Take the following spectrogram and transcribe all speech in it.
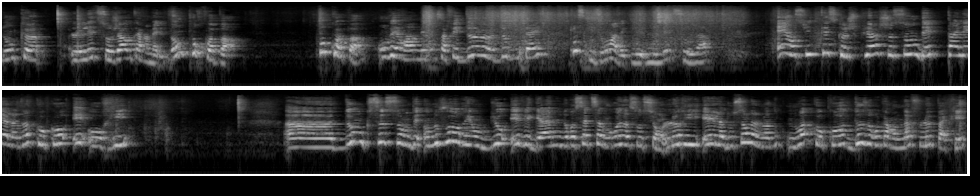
donc euh, le lait de soja au caramel. Donc pourquoi pas? Pourquoi pas? On verra. Mais ça fait deux, bouteilles. Qu'est-ce qu'ils ont avec le, lait de soja? Et ensuite, qu'est-ce que je pioche? Ce sont des palais à la noix de coco et au riz. Euh, donc ce sont des nouveaux rayons bio et vegan, une recette savoureuse associant le riz et la douceur de la noix de coco, 2,49€ le paquet.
